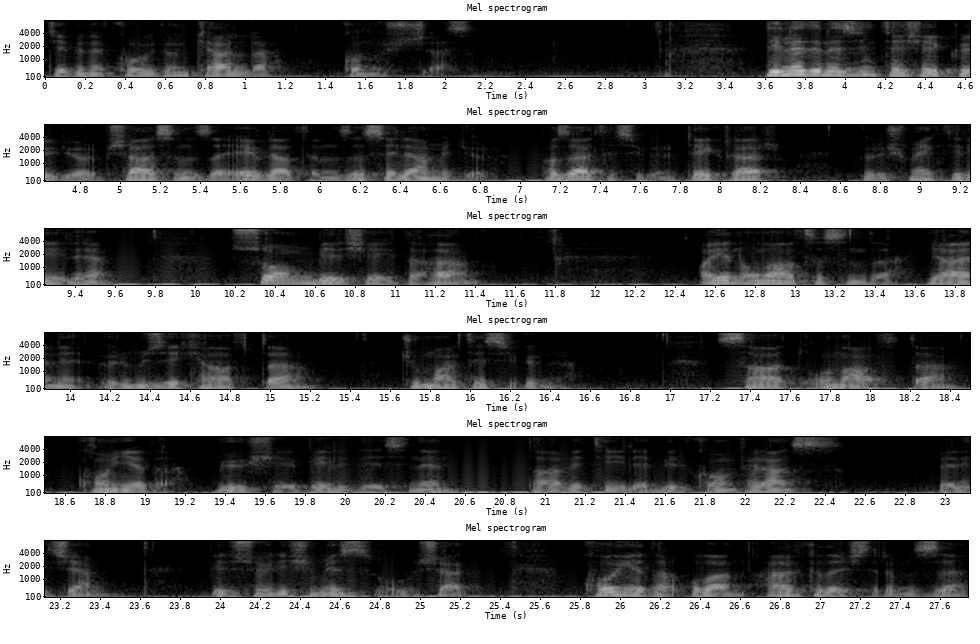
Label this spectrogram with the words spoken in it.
cebine koyduğun karla konuşacağız. Dinlediğiniz için teşekkür ediyorum. Şahsınıza, evlatlarınıza selam ediyorum. Pazartesi günü tekrar görüşmek dileğiyle. Son bir şey daha. Ayın 16'sında yani önümüzdeki hafta cumartesi günü saat 16'da Konya'da Büyükşehir Belediyesi'nin davetiyle bir konferans vereceğim. Bir söyleşimiz olacak. Konya'da olan arkadaşlarımızı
